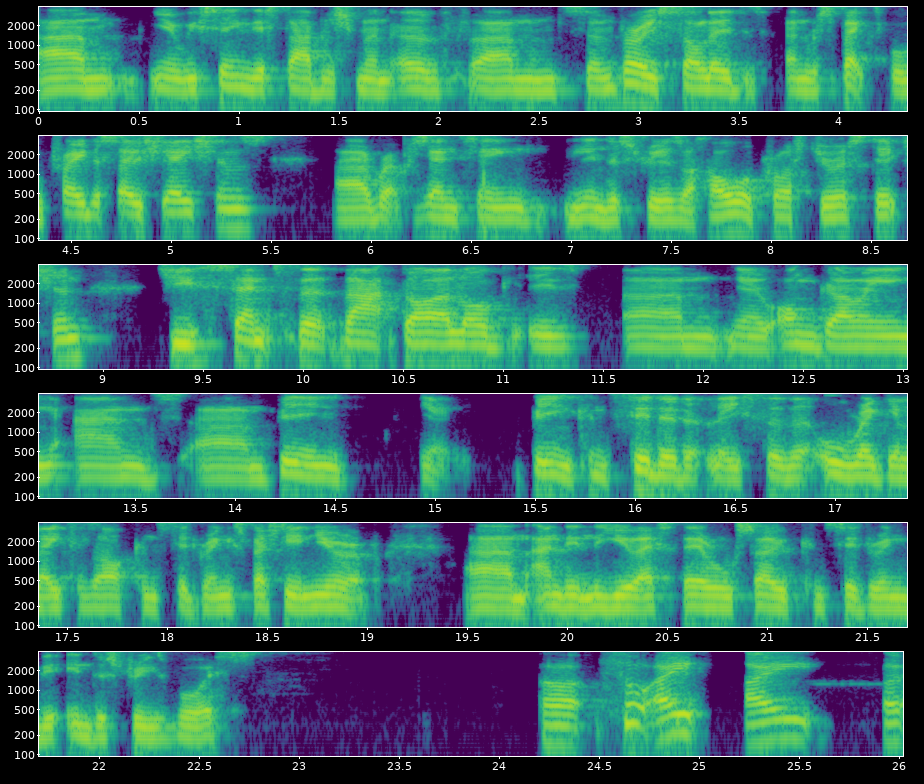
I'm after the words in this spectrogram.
Um, you know, we've seen the establishment of um, some very solid and respectable trade associations uh, representing the industry as a whole across jurisdiction do you sense that that dialogue is um, you know ongoing and um, being you know being considered at least so that all regulators are considering especially in Europe um, and in the US they're also considering the industry's voice uh, so I I uh,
